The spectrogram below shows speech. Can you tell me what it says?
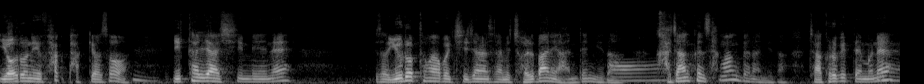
여론이 확 바뀌어서 음. 이탈리아 시민의 그래서 유럽 통합을 지지하는 사람이 절반이 안 됩니다. 어. 가장 큰 상황 변화입니다. 자 그렇기 때문에 네.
